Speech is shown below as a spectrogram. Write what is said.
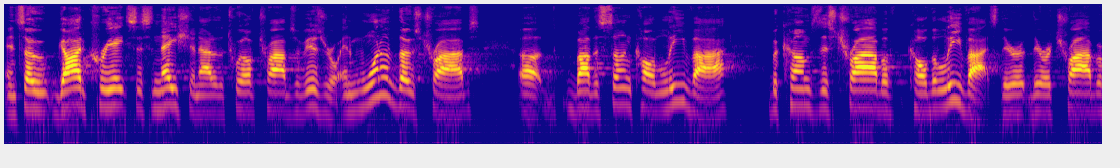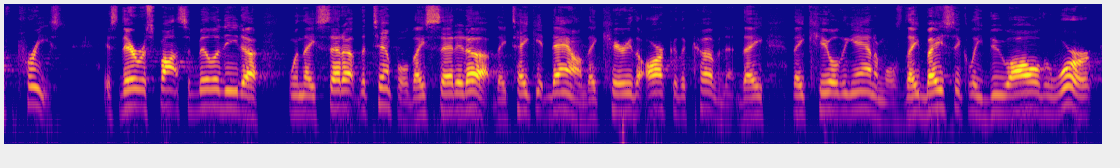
And so God creates this nation out of the 12 tribes of Israel. And one of those tribes, uh, by the son called Levi, becomes this tribe of, called the Levites. They're, they're a tribe of priests. It's their responsibility to, when they set up the temple, they set it up, they take it down, they carry the Ark of the Covenant, they, they kill the animals. They basically do all the work,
